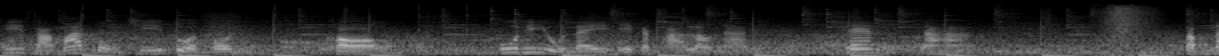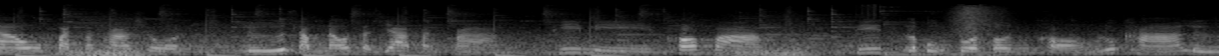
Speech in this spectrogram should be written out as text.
ที่สามารถบ่งชี้ตัวตนของผู้ที่อยู่ในเอกสารเหล่านั้น เช่นนะคะสำเนาบัตรประชาชน หรือสำเนาสัญญาต่างๆ ที่มีข้อความที่ระบุตัวตนของลูกค้าหรือ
